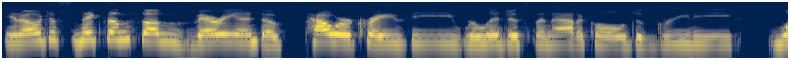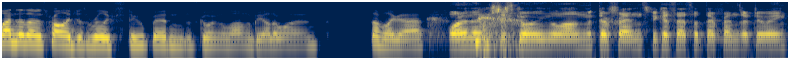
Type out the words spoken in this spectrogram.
You know, just make them some variant of power crazy, religious fanatical, just greedy. One of them is probably just really stupid and just going along with the other ones. Stuff like that. One of them is just going along with their friends because that's what their friends are doing.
